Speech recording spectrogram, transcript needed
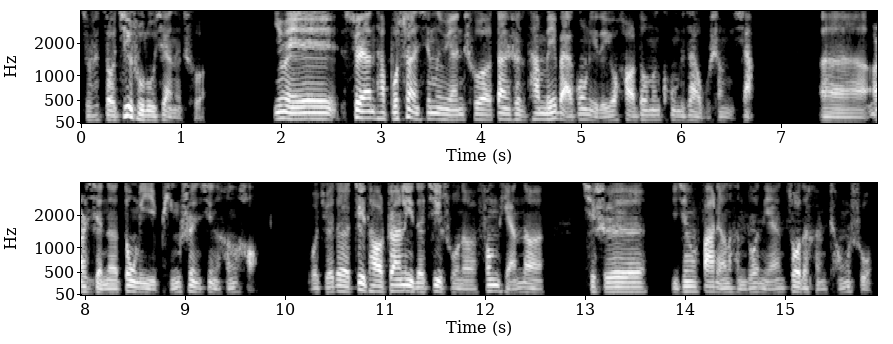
就是走技术路线的车，因为虽然它不算新能源车，但是它每百公里的油耗都能控制在五升以下。呃，而且呢，动力平顺性很好。我觉得这套专利的技术呢，丰田呢其实已经发展了很多年，做的很成熟。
